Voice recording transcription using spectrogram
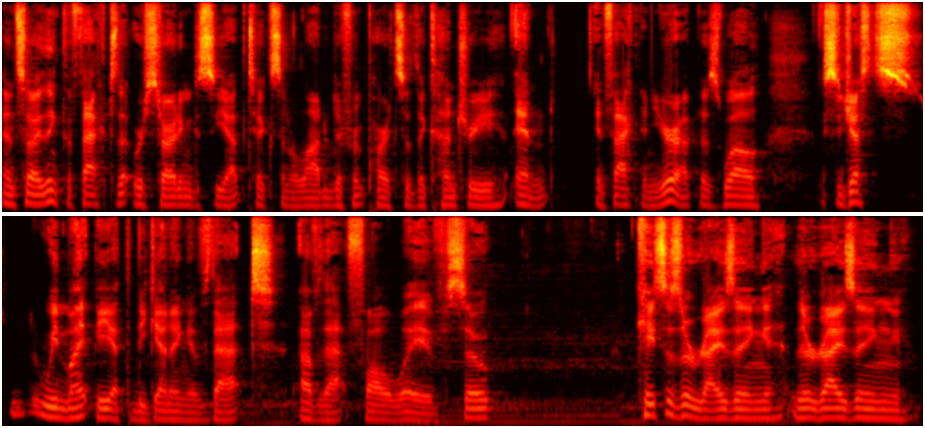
And so I think the fact that we're starting to see upticks in a lot of different parts of the country and in fact in Europe as well suggests we might be at the beginning of that of that fall wave. So cases are rising, they're rising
